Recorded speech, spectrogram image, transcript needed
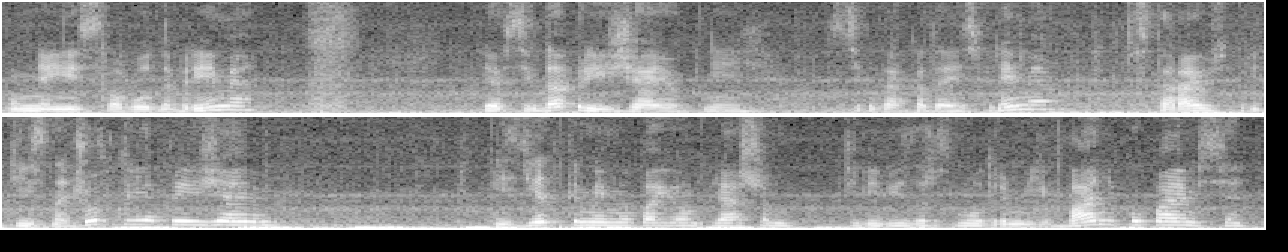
у меня есть свободное время, я всегда приезжаю к ней. Всегда, когда есть время, стараюсь прийти с ночевкой, я приезжаю. И с детками мы поем, пляшем, телевизор смотрим, и в бане купаемся –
